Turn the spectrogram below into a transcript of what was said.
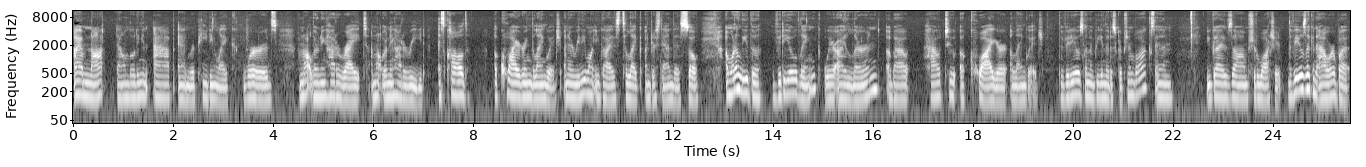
I am not downloading an app and repeating like words. I'm not learning how to write. I'm not learning how to read. It's called acquiring the language and I really want you guys to like understand this. So I want to leave the video link where I learned about how to acquire a language. The video is going to be in the description box and you guys um, should watch it. The video is like an hour, but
